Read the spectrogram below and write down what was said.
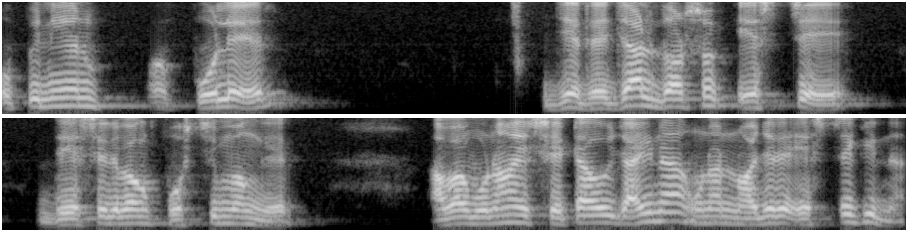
ওপিনিয়ন পোলের যে রেজাল্ট দর্শক এসছে দেশের এবং পশ্চিমবঙ্গের, আমার মনে হয় সেটাও জানি না, ওনার নজরে এসছে কিনা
